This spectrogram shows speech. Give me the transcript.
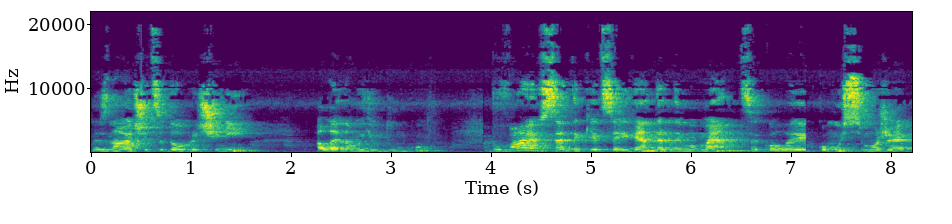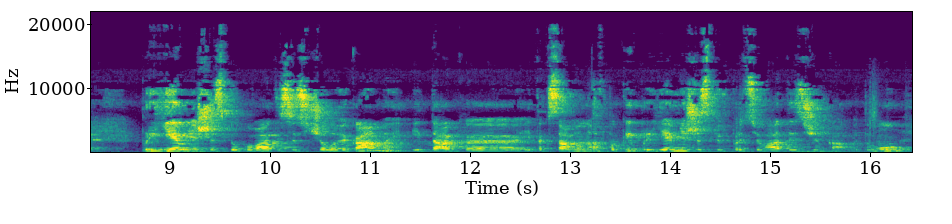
Не знаю, чи це добре чи ні, але на мою думку, буває все-таки цей гендерний момент, коли комусь може приємніше спілкуватися з чоловіками, і так, е, і так само навпаки приємніше співпрацювати з жінками. Тому,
